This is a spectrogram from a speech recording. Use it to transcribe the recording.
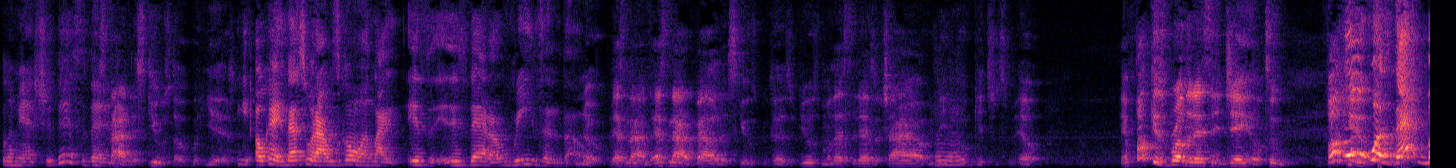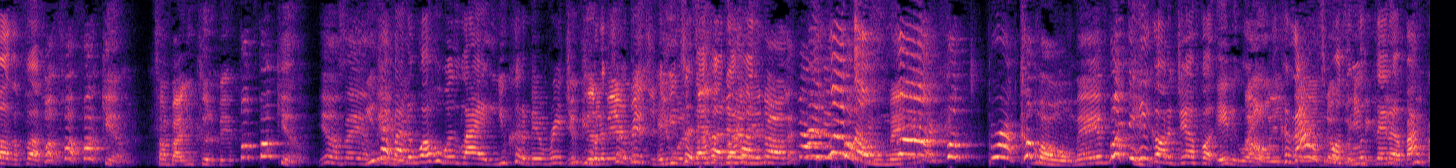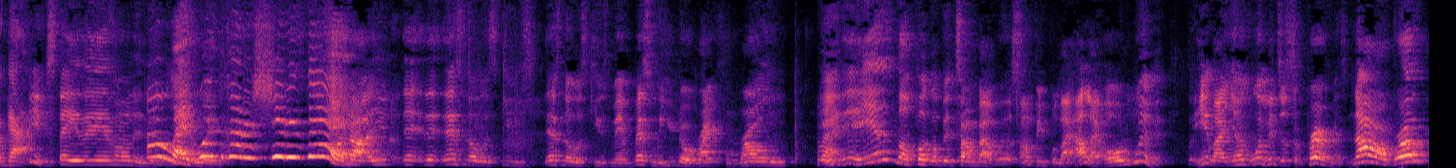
let me ask you this then. It's not an excuse though, but yes. Okay, that's what I was going. Like, is is that a reason though? No, that's not that's not a valid excuse because if you was molested as a child, you need to Mm-hmm. go get you some help. And fuck his brother that's in jail too. Fuck him. Who him. was that motherfucker? Fuck, fuck, fuck him. Talking about you could have been fuck, fuck him. You know what I'm saying? You talking about the one who was like, you could have been rich You if you could would have been took rich if you would've took that hundred money and all that. Man, What fuck the you, man. fuck? Fuck, come on, man. What did he go to jail for anyway? Oh, I even Because I was damn know, supposed to look he- that he- up. I forgot. He can stay his ass on there. I'm like, what kind of shit is Oh, that? no, you know, that, that, that's no excuse. That's no excuse, man. Especially when you know right from wrong. Right. He, he, this motherfucker been talking about, well, some people like, I like older women. But he like young women, just a preference. No, bro.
